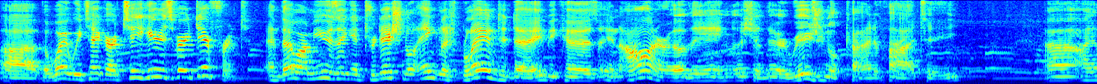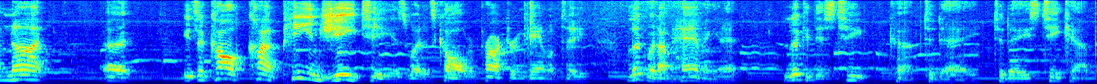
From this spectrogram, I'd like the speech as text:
Uh, the way we take our tea here is very different. And though I'm using a traditional English blend today because in honor of the English and their original kind of high tea uh, I am not uh, it's a called, called P&G tea is what it's called or Procter & Gamble tea look what I'm having it Look at this teacup today. Today's teacup.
